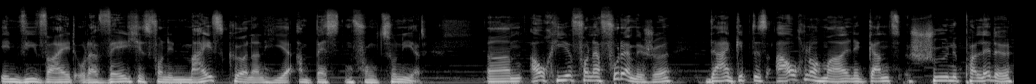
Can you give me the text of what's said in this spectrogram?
inwieweit oder welches von den Maiskörnern hier am besten funktioniert. Ähm, auch hier von der Futtermische, da gibt es auch nochmal eine ganz schöne Palette.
